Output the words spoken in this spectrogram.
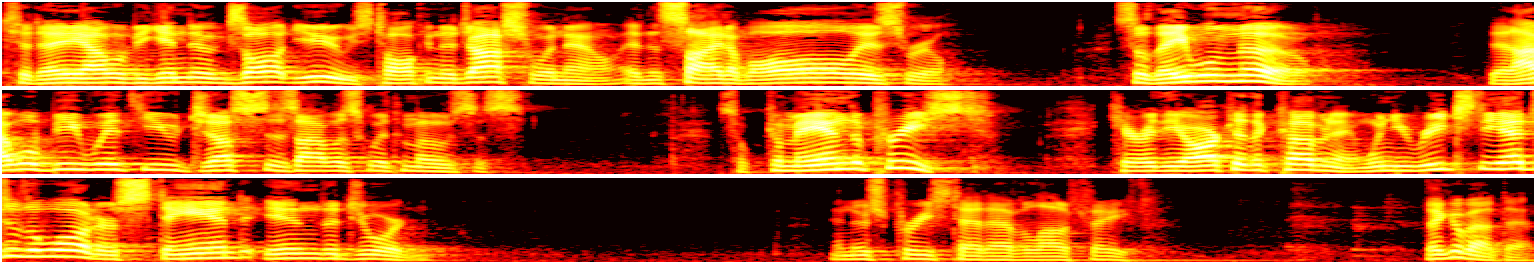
Today I will begin to exalt you. He's talking to Joshua now in the sight of all Israel. So they will know that I will be with you just as I was with Moses. So command the priest, carry the ark of the covenant. When you reach the edge of the water, stand in the Jordan. And those priests had to have a lot of faith. Think about that.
